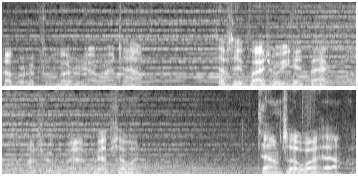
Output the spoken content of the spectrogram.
upperhood from murdering everyone in town. Definitely fight till we get back, though. Not sure about it. Perhaps went. Town saw what happened.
